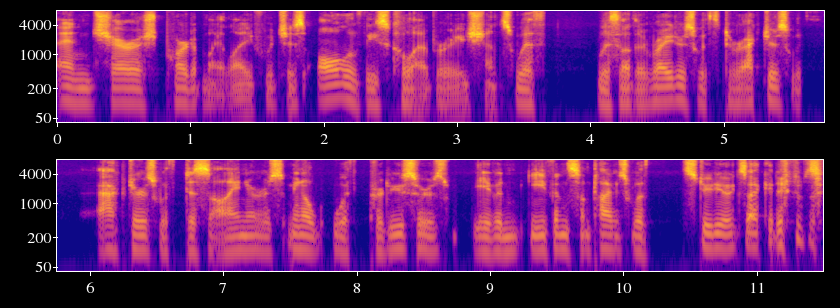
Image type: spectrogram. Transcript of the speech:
and cherished part of my life, which is all of these collaborations with with other writers, with directors, with actors, with designers, you know, with producers, even even sometimes with studio executives.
